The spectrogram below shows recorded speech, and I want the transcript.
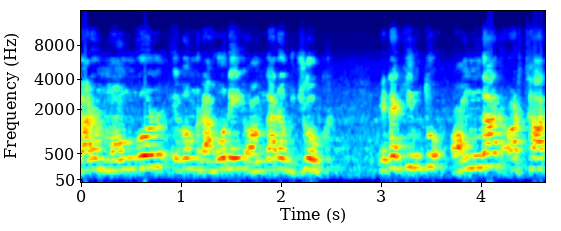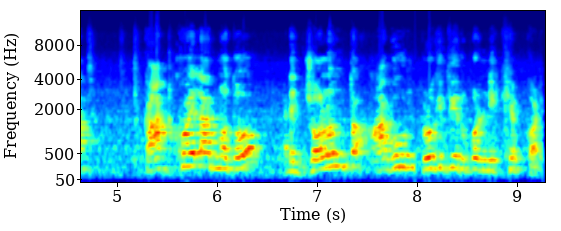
কারণ মঙ্গল এবং রাহুর এই অঙ্গারক যোগ, এটা কিন্তু অঙ্গার অর্থাৎ কাঠকয়লার মতো একটা জ্বলন্ত আগুন প্রকৃতির উপর নিক্ষেপ করে।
